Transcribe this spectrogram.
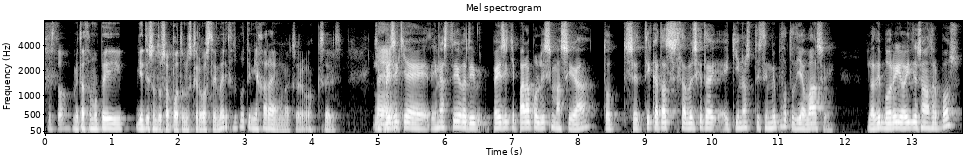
Σωστό. Μετά θα μου πει, γιατί ήσουν τόσο απότομος, ξέρω εγώ, στο email, και θα του πω ότι μια χαρά ήμουν, ξέρω εγώ. Ξέρεις. Και ναι. παίζει και, είναι αστείο γιατί παίζει και πάρα πολύ σημασία το σε τι κατάσταση θα βρίσκεται εκείνος τη στιγμή που θα το διαβάσει. Δηλαδή, μπορεί ο ίδιος άνθρωπος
